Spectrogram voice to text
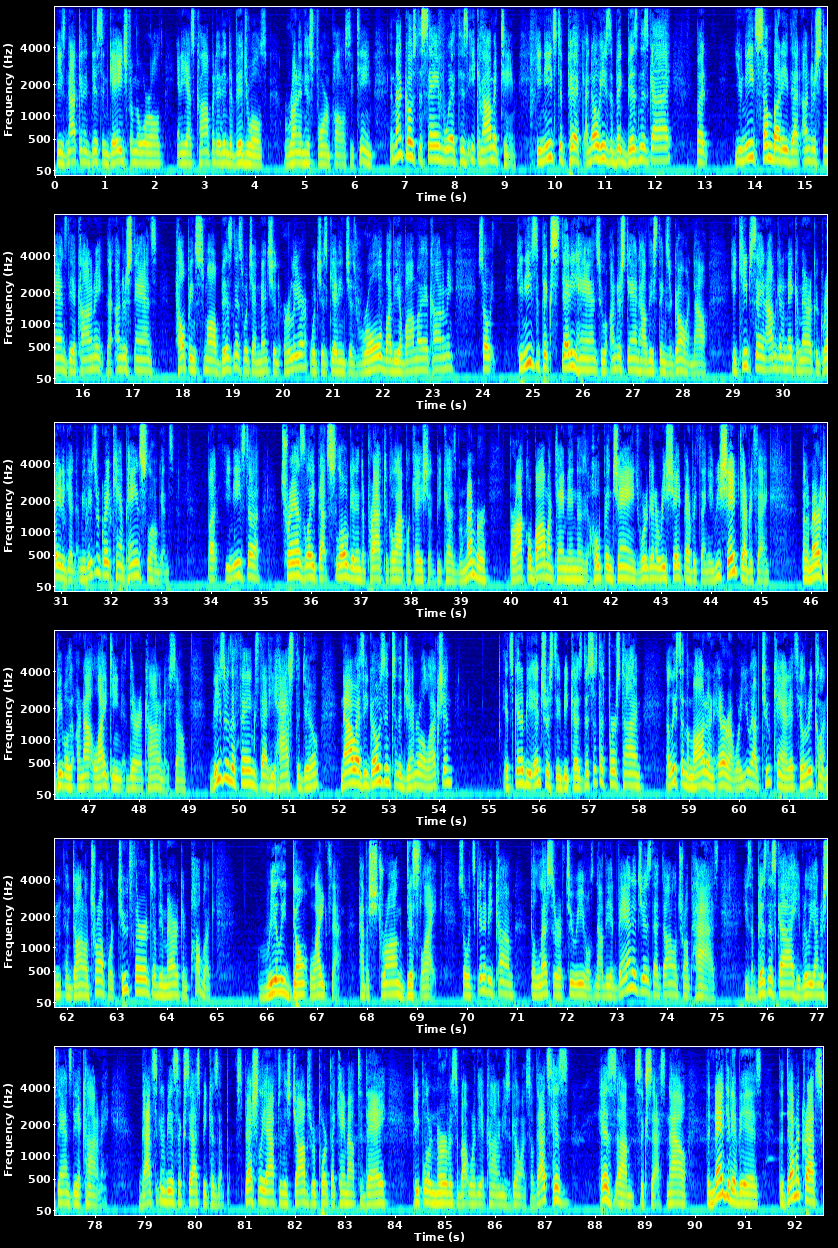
he's not going to disengage from the world, and he has competent individuals running his foreign policy team. And that goes the same with his economic team. He needs to pick, I know he's a big business guy, but you need somebody that understands the economy, that understands helping small business, which I mentioned earlier, which is getting just rolled by the Obama economy. So he needs to pick steady hands who understand how these things are going. Now, he keeps saying, I'm going to make America great again. I mean, these are great campaign slogans but he needs to translate that slogan into practical application because remember, Barack Obama came in hope and change. We're going to reshape everything. He reshaped everything, but American people are not liking their economy. So these are the things that he has to do. Now, as he goes into the general election, it's going to be interesting because this is the first time at least in the modern era, where you have two candidates, Hillary Clinton and Donald Trump, where two thirds of the American public really don't like them, have a strong dislike. So it's going to become the lesser of two evils. Now, the advantages that Donald Trump has he's a business guy, he really understands the economy. That's going to be a success because, especially after this jobs report that came out today, people are nervous about where the economy is going. So that's his his um, success. Now, the negative is the Democrats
